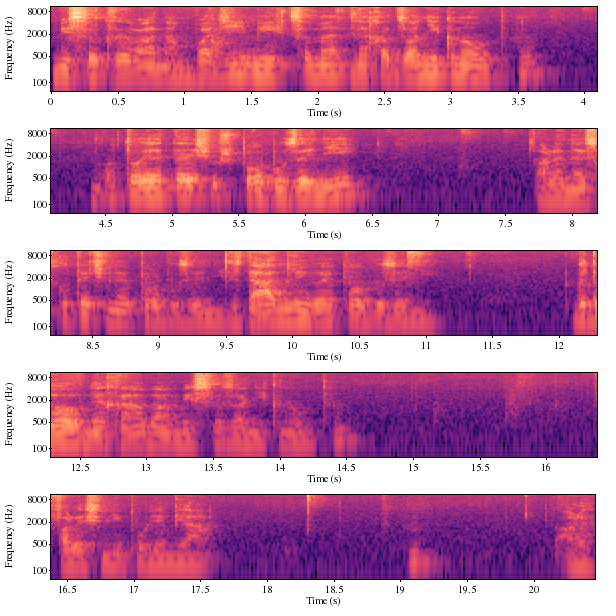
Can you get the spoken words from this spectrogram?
mysl, která nám vadí, my chceme nechat zaniknout. Hm? No to je též už probuzení, ale neskutečné probuzení, zdánlivé probuzení. Kdo nechává mysl zaniknout? Hm? Falešný pojem já. Hm? Ale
